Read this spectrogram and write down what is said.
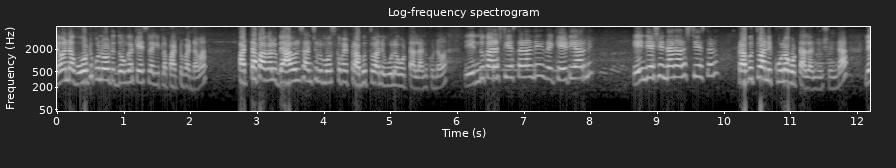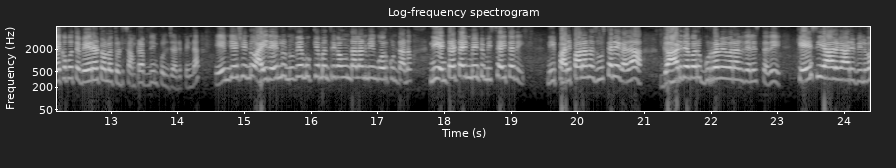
ఏమన్నా ఓటుకు నోటు దొంగ కేసులకు ఇట్లా పట్టుబడ్డామా? పట్టపగలు బ్యాగులు సంచులు మోసుకుపోయి ప్రభుత్వాన్ని ఊలగొట్టాలనుకున్నావా? ఎందుకు అరెస్ట్ చేస్తాడండి రే- కేటీఆర్ని? ఏం చేసిండని అరెస్ట్ చేస్తాడు? ప్రభుత్వాన్ని కూలగొట్టాలని చూసిండా? లేకపోతే వేరేటోళ్ళతోటి సంప్రదింపులు జరిపిండా? ఏం చేసిండు? ఐదేళ్ళు నువ్వే ముఖ్యమంత్రిగా ఉండాలని మేము కోరుకుంటాను. నీ ఎంటర్టైన్మెంట్ మిస్ అవుతుంది నీ పరిపాలన చూస్తేనే కదా గాడిదెవరు గుర్రం ఎవరు అని తెలుస్తుంది. కేసీఆర్ గారి విలువ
